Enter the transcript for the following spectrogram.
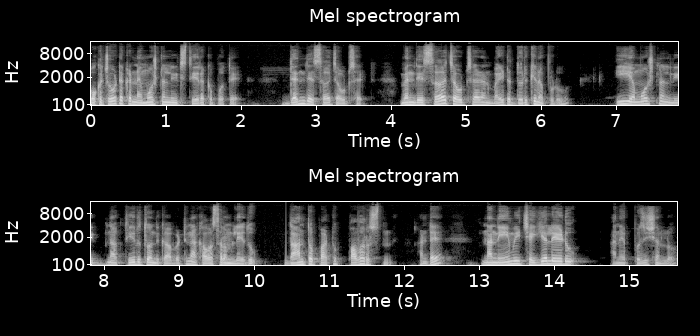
ఒక చోట ఎక్కడ ఎమోషనల్ నీడ్స్ తీరకపోతే then they search outside when they search outside అని బయట దొరికినప్పుడు ఈ ఎమోషనల్ నీడ్ నాకు తీరుతోంది కాబట్టి నాకు అవసరం లేదు. దాంతోపాటు పవర్ వస్తుంది. అంటే నన్ను ఏమీ చెయ్యలేడు అనే పొజిషన్లో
